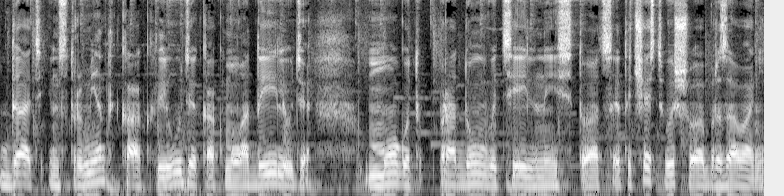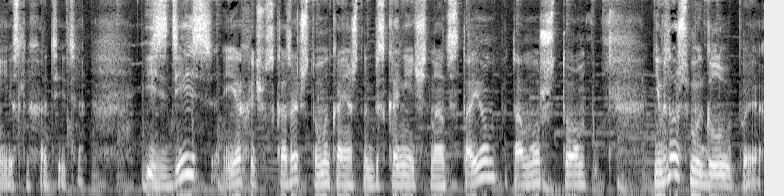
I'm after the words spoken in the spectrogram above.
дать инструмент, как люди, как молодые люди могут продумывать те или иные ситуации. Это часть высшего образования, если хотите. И здесь я хочу сказать, что мы, конечно, бесконечно отстаем, потому что не потому, что мы глупые,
